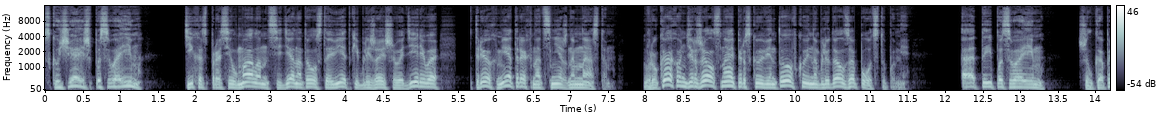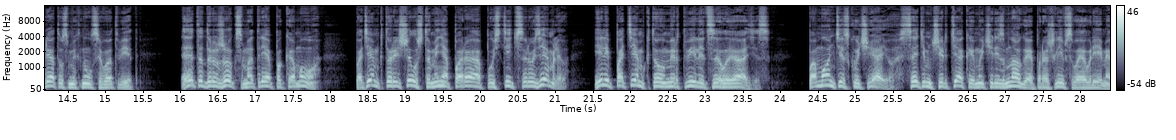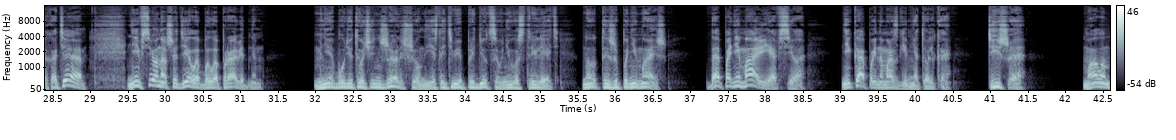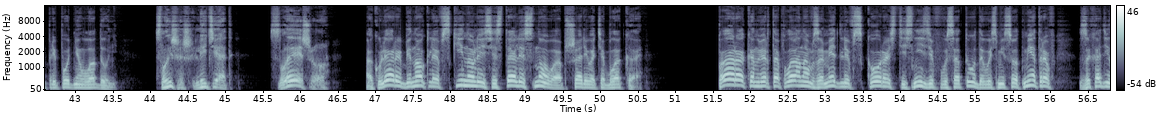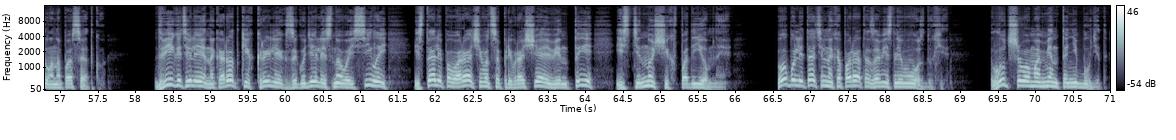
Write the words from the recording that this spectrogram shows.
Скучаешь по своим?» — тихо спросил Малан, сидя на толстой ветке ближайшего дерева в трех метрах над снежным настом. В руках он держал снайперскую винтовку и наблюдал за подступами. «А ты по своим?» — шелкопряд усмехнулся в ответ. «Это, дружок, смотря по кому. По тем, кто решил, что меня пора опустить в сырую землю, или по тем, кто умертвили целый оазис. По Монте скучаю. С этим чертякой мы через многое прошли в свое время, хотя не все наше дело было праведным. Мне будет очень жаль, Шон, если тебе придется в него стрелять. Но ты же понимаешь. Да понимаю я все. Не капай на мозги мне только. Тише. Малон приподнял ладонь. Слышишь, летят. Слышу. Окуляры бинокля вскинулись и стали снова обшаривать облака. Пара конвертопланов, замедлив скорость и снизив высоту до 800 метров, заходила на посадку. Двигатели на коротких крыльях загудели с новой силой и стали поворачиваться, превращая винты из тянущих в подъемные. Оба летательных аппарата зависли в воздухе. Лучшего момента не будет.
